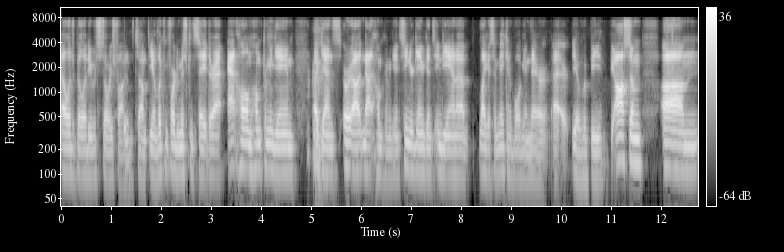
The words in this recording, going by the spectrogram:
eligibility, which is always fun. So I'm, you know, looking forward to Michigan State. They're at, at home, homecoming game against, or uh, not homecoming game, senior game against Indiana. Like I said, making a bowl game there, uh, you know, would be be awesome. Um,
